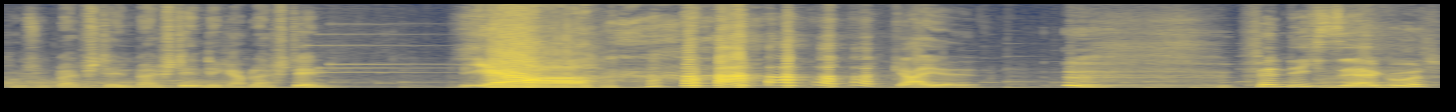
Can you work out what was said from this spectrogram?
Komm schon, bleib stehen, bleib stehen, Digga, bleib stehen. Ja! Geil. Finde ich sehr gut.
